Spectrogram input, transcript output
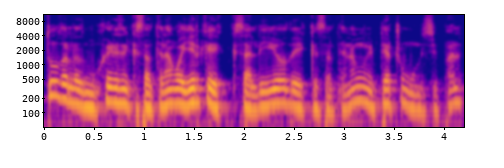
todas las mujeres en Quesaltenango. Ayer que salió de Quesaltenango en el Teatro Municipal,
